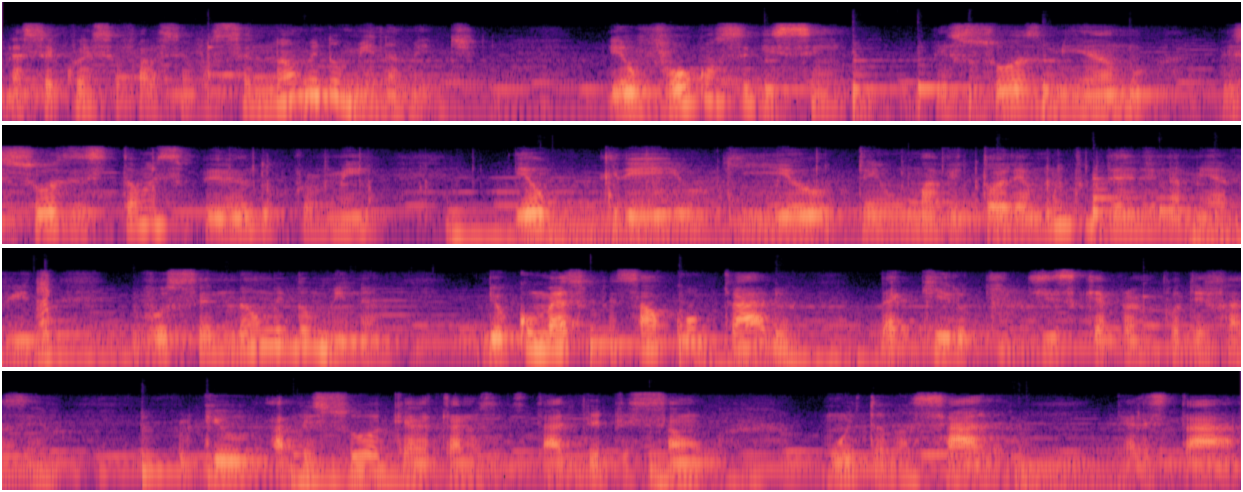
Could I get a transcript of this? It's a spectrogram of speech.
Na sequência eu falo assim: você não me domina, mente. Eu vou conseguir sim. Pessoas me amam, pessoas estão esperando por mim. Eu creio que eu tenho uma vitória muito grande na minha vida. Você não me domina. Eu começo a pensar ao contrário daquilo que diz que é para me poder fazer. Porque a pessoa que ela está no estado de depressão muito avançada, que ela está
